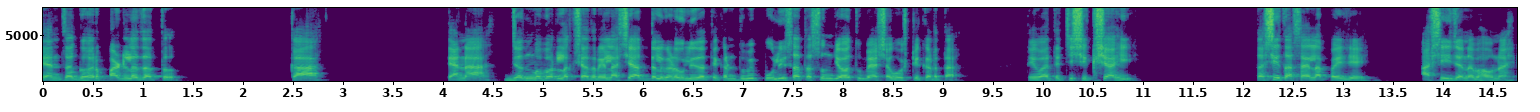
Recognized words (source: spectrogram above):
त्यांचं घर पाडलं जातं? का त्यांना जन्मभर लक्षात राहील अशी अद्दल घडवली जाते? कारण तुम्ही पोलिसात असून जेव्हा तुम्ही अशा गोष्टी करता तेव्हा त्याची शिक्षाही तशीच असायला पाहिजे अशी जनभावना आहे.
